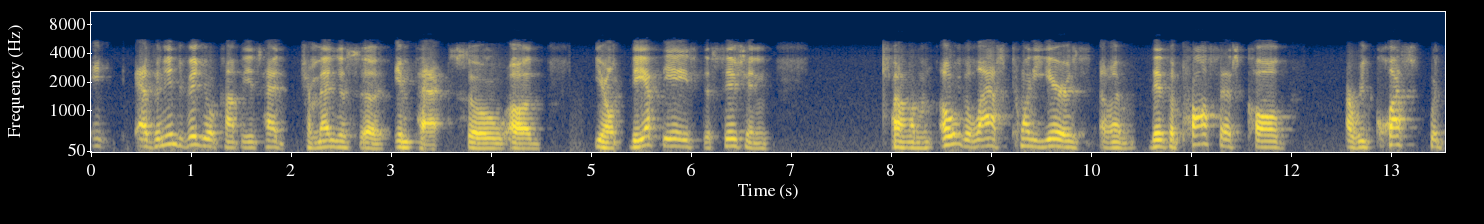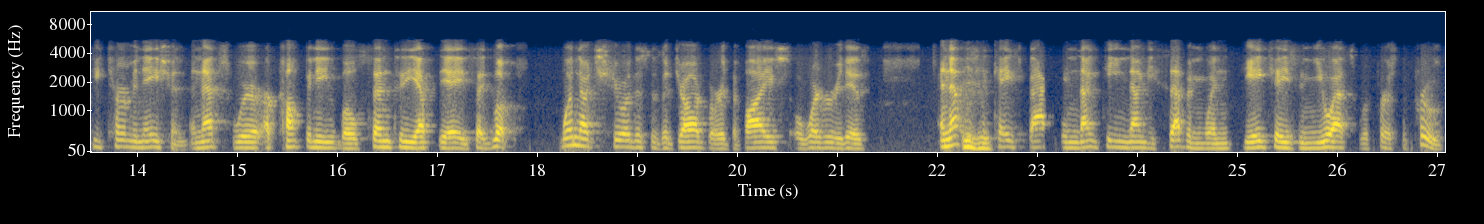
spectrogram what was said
it, as an individual company, it's had tremendous uh, impact. So, uh, you know, the FDA's decision um, over the last 20 years, uh, there's a process called a request for determination, and that's where a company will send to the FDA and say, look, we're not sure this is a drug or a device or whatever it is. And that was mm-hmm. the case back in 1997 when DHAs in the U.S. were first approved.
